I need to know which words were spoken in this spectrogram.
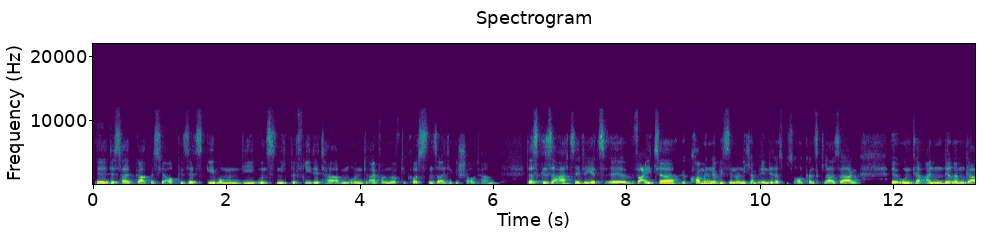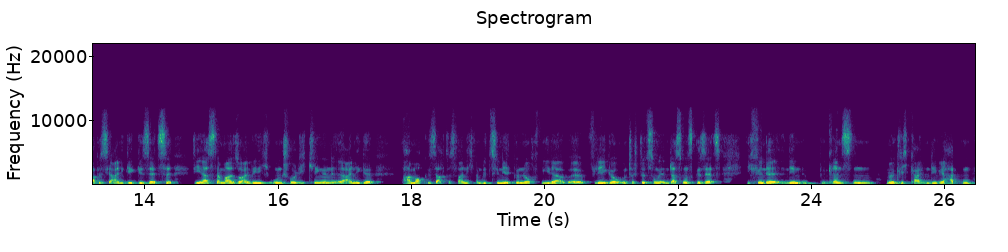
Äh, deshalb gab es ja auch Gesetzgebungen, die uns nicht befriedet haben und einfach nur auf die Kostenseite geschaut haben. Das gesagt, sind wir jetzt äh, weitergekommen. Wir sind noch nicht am Ende, das muss man auch ganz klar sagen. Äh, unter anderem gab es ja einige Gesetze, die erst einmal so ein wenig unschuldig klingen. Äh, einige haben auch gesagt, es war nicht ambitioniert genug, wie der äh, Pflege, Unterstützung Entlassungsgesetz. Ich finde, in den begrenzten Möglichkeiten, die wir hatten,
